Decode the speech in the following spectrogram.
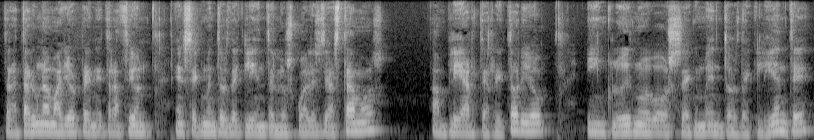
tratar una mayor penetración en segmentos de cliente en los cuales ya estamos, ampliar territorio, incluir nuevos segmentos de cliente,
